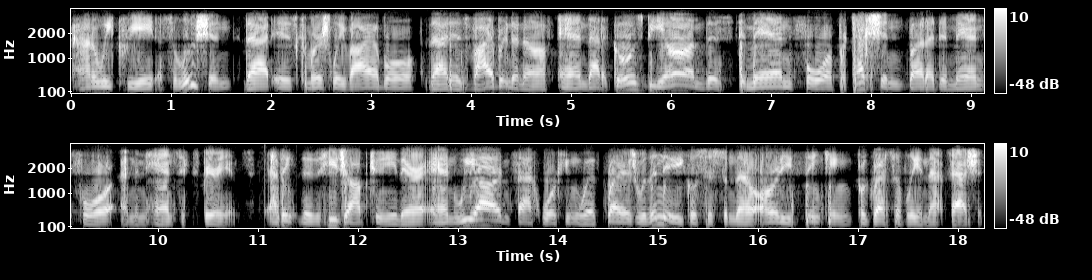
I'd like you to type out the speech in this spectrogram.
How do we create a solution that is commercially viable, that is vibrant enough, and that it goes beyond this demand for protection, but a demand for an enhanced experience? I think there's a huge opportunity there, and we are, in fact, working with players within the ecosystem that are already thinking progressively in that fashion.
